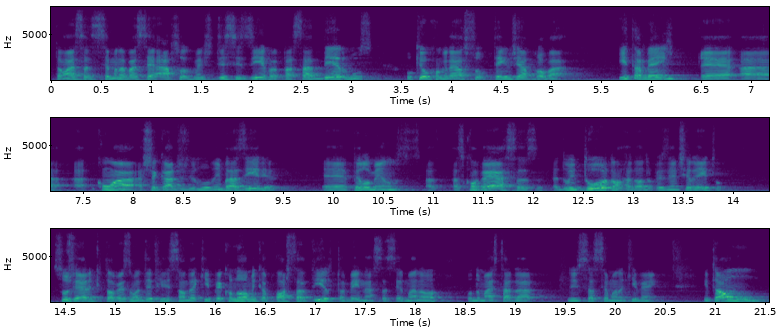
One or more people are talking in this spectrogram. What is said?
Então, essa semana vai ser absolutamente decisiva para sabermos o que o Congresso tende a aprovar. E também, é, a, a, com a chegada de Lula em Brasília, é, pelo menos as conversas do entorno ao redor do presidente eleito, sugerem que talvez uma definição da equipe econômica possa vir também nessa semana, ou no mais tardar no início da semana que vem. Então,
